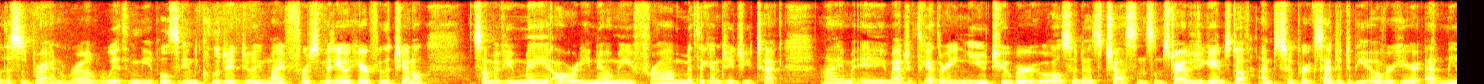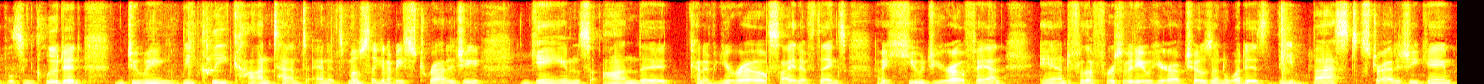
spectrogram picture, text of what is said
this is Brian Rowe with Meeples Included doing my first video here for the channel. Some of you may already know me from Mythic MTG Tech. I'm a Magic the Gathering YouTuber who also does chess and some strategy game stuff. I'm super excited to be over here at Meeples Included doing weekly content, and it's mostly going to be strategy games on the kind of Euro side of things. I'm a huge Euro fan, and for the first video here, I've chosen what is the best strategy game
